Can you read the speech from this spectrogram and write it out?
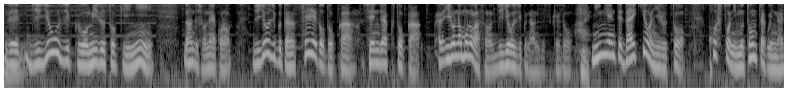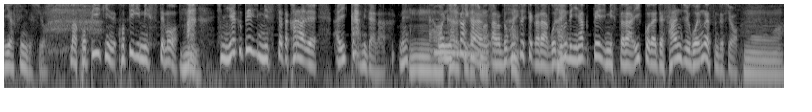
で事業軸を見るときに何でしょうねこの事業軸ってのは制度とか戦略とかあいろんなものがその事業軸なんですけどはい。人間って大企業にいるとコストに無頓着になりやすいんですよ。まあコピー機コピー機ミスっても、うん。あ200ページミスっちゃったカラーであいっかみたいなね。うんこれ西川さんあの独立してからご自分で200ページミスったら1個大体35円ぐらいするんですよ。もう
